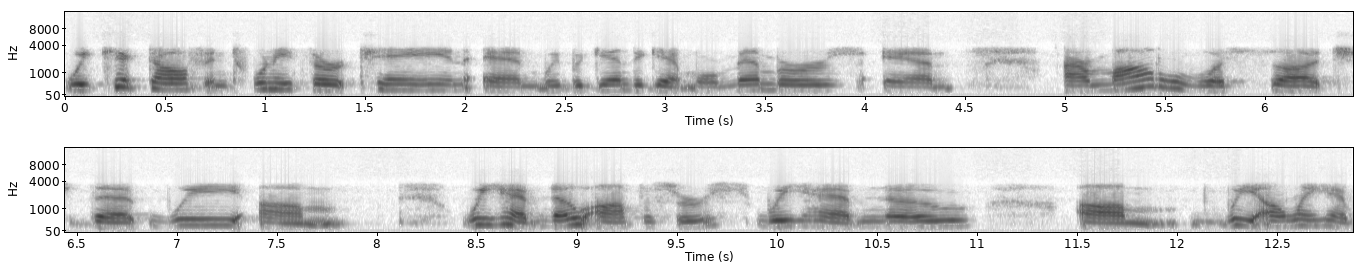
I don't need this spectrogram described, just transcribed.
we kicked off in 2013 and we began to get more members and our model was such that we um, we have no officers. We have no um, we only have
